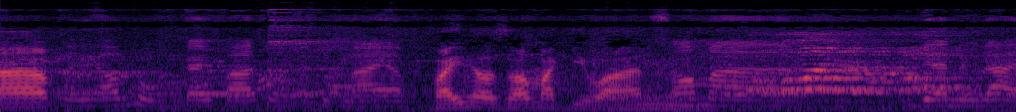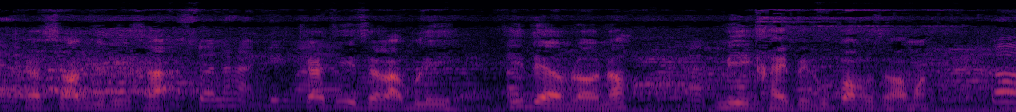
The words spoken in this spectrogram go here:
ครับสวัสดีครับผมไก่ฟ้าส่วนติดไม้ครับไฟท์เราซ้อมมากี่วันซ้อมมาเดือนหนึ่งได้คก็รับซ้อมอยู่ที่คะส่วนอาหารดิ่งไม้ก็ที่สระบุรีที่เดิมเราเนาะครับมีใครเป็นคู่ป้องซ้อมมั้งก็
